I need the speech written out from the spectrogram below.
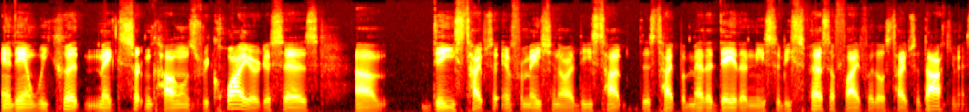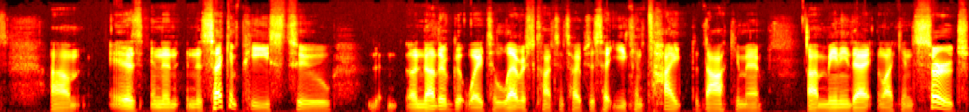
and then we could make certain columns required that says um, these types of information or these type this type of metadata needs to be specified for those types of documents. Um, is in the, in the second piece to another good way to leverage content types is that you can type the document, uh, meaning that like in search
